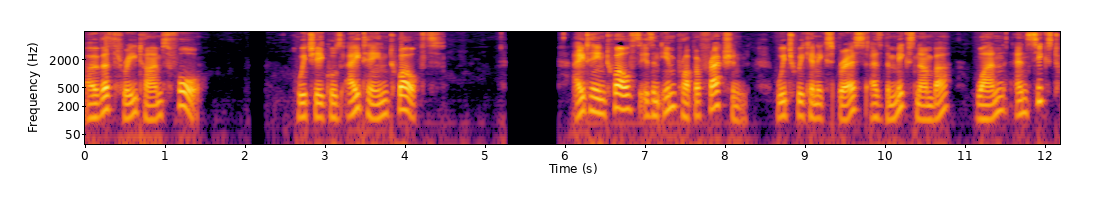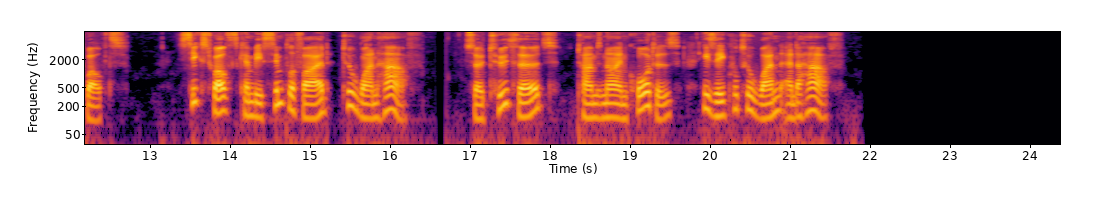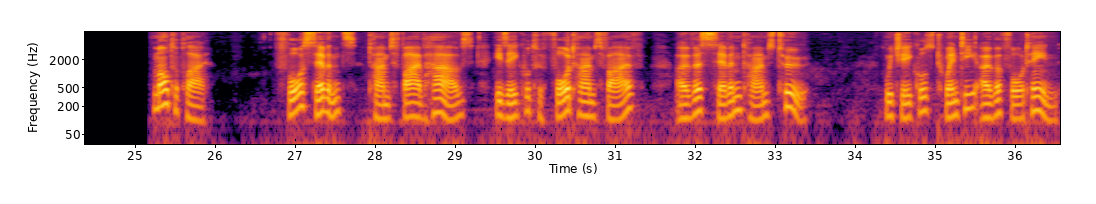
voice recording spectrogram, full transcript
over 3 times 4, which equals 18 twelfths. 18 twelfths is an improper fraction, which we can express as the mixed number 1 and 6 twelfths. 6 twelfths can be simplified to 1 half. So 2 thirds times 9 quarters is equal to 1 and a half. Multiply. 4 sevenths times 5 halves is equal to 4 times 5 over 7 times 2, which equals 20 over 14.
